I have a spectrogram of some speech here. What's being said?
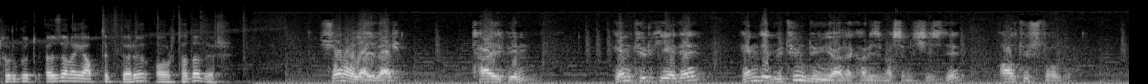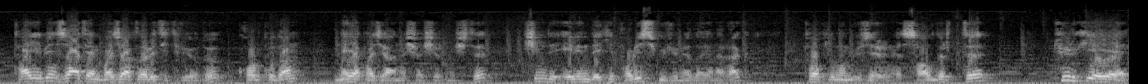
Turgut Özal'a yaptıkları ortadadır. Son olaylar Tayyip'in hem Türkiye'de hem de bütün dünyada karizmasını çizdi, alt üst oldu. Tayyip'in zaten bacakları titriyordu, korkudan ne yapacağını şaşırmıştı. Şimdi elindeki polis gücüne dayanarak toplumun üzerine saldırttı, Türkiye'ye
